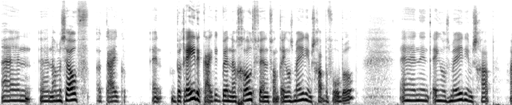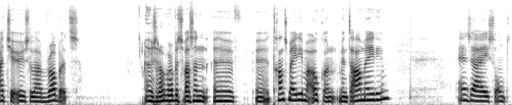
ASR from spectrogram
en uh, naar mezelf kijk en breder kijk, ik ben een groot fan van het Engels mediumschap bijvoorbeeld. En in het Engels mediumschap had je Ursula Roberts. Ursula Roberts was een transmedium, maar ook een mentaal medium. En zij stond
